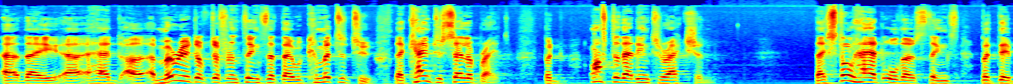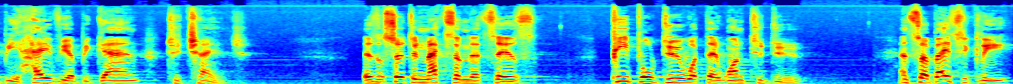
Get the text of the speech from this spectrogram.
uh, they uh, had a, a myriad of different things that they were committed to. They came to celebrate. But after that interaction, they still had all those things, but their behavior began to change. There's a certain maxim that says, people do what they want to do. And so basically,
